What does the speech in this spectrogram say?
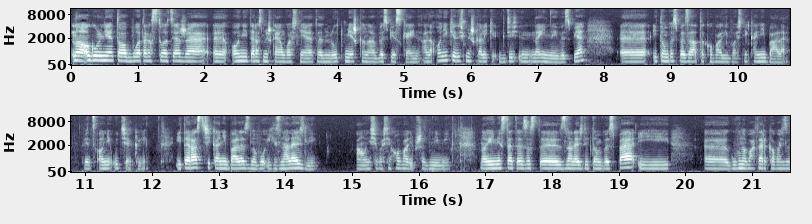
no ogólnie to była taka sytuacja, że e, oni teraz mieszkają właśnie, ten lud mieszka na wyspie Skane, ale oni kiedyś mieszkali gdzieś na innej wyspie e, i tą wyspę zaatakowali właśnie kanibale, więc oni uciekli. I teraz ci kanibale znowu ich znaleźli, a oni się właśnie chowali przed nimi. No i niestety znaleźli tą wyspę i główna bohaterka właśnie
